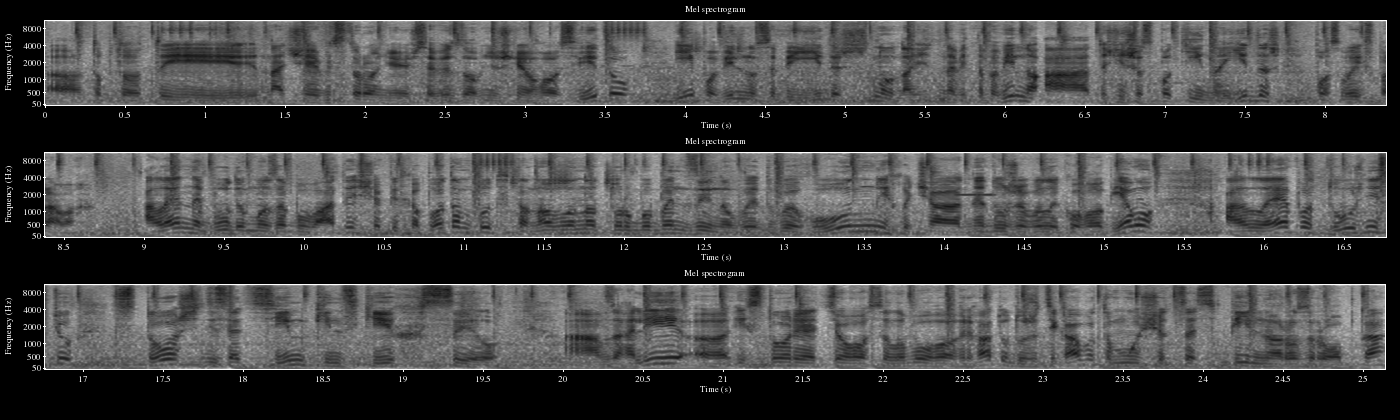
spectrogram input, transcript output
Е, Тобто ти наче відсторонюєшся від зовнішнього світу і повільно собі їдеш. Ну навіть навіть не повільно, а точніше спокійно їдеш по своїх справах. Але не будемо забувати, що під капотом тут встановлено турбобензиновий двигун, і хоча не дуже великого об'єму, але потужністю 167 кінських сил. А взагалі е, історія цього силового агрегату дуже цікава, тому що це спільна розробка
